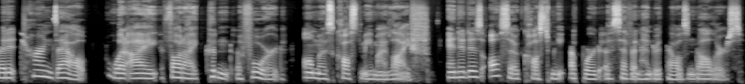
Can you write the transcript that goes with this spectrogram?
But it turns out what I thought I couldn't afford almost cost me my life. And it has also cost me upward of $700,000.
